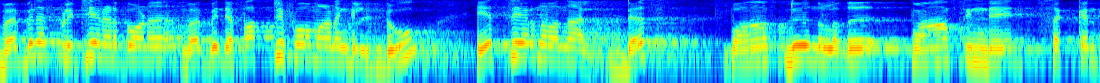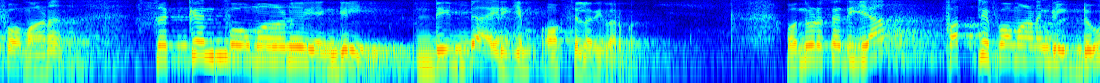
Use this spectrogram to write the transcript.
വെർബിനെ സ്പ്ലിറ്റ് ചെയ്യാൻ എളുപ്പമാണ്. വെർബിന്റെ ഫസ്റ്റ് ഫോം ആണെങ്കിൽ ഡു എസ് ചേർന്ന് വന്നാൽ ഡസ് പാസ്ഡ് എന്നുള്ളത് പാസിന്റെ സെക്കൻഡ് ഫോം ആണ്. സെക്കൻഡ് ഫോം ആണ് എങ്കിൽ ഡിഡ് ആയിരിക്കും ഓക്സിലറി വെർബ് ഒന്നുകൂടെ ശ്രദ്ധിക്കുക. ഫസ്റ്റ് ഫോം ആണെങ്കിൽ ഡു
